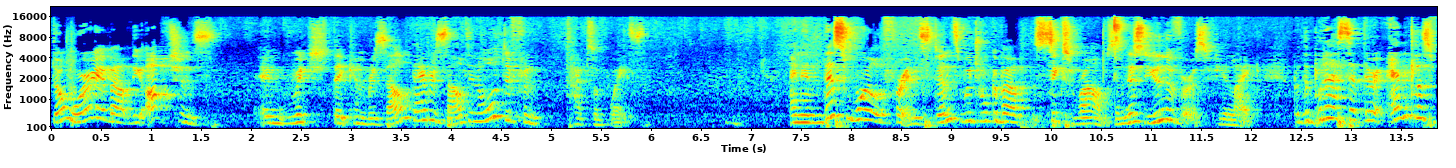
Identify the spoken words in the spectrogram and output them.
don't worry about the options in which they can result. They result in all different types of ways. And in this world, for instance, we talk about six realms, in this universe, if you like. But the Buddha said there are endless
